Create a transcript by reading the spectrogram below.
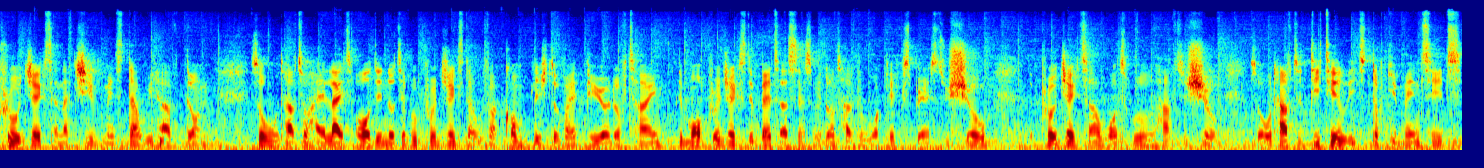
projects and achievements that we have done. So we would have to highlight all the notable projects that we've accomplished over a period of time. The more projects, the better since we don't have the work experience to show. The projects are what we'll have to show. So we'll have to detail it, document it,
